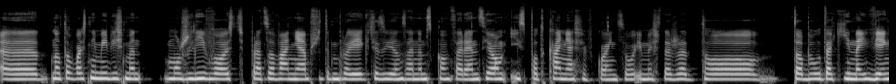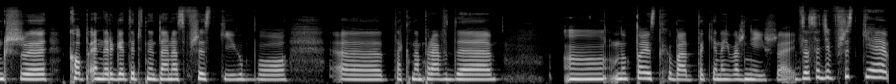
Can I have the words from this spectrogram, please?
e, no to właśnie mieliśmy możliwość pracowania przy tym projekcie związanym z konferencją i spotkania się w końcu. I myślę, że to, to był taki największy kop energetyczny dla nas wszystkich, bo e, tak naprawdę no to jest chyba takie najważniejsze. W zasadzie wszystkie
